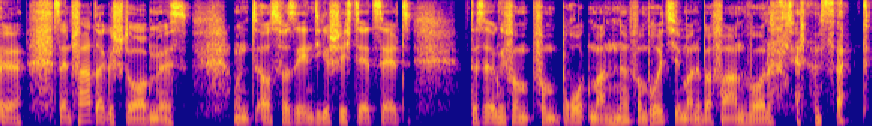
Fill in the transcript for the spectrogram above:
äh, sein Vater gestorben ist und aus Versehen die Geschichte erzählt, dass er irgendwie vom, vom Brotmann, ne, vom Brötchenmann überfahren wurde. Der dann sagt,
